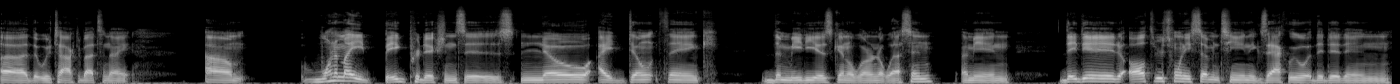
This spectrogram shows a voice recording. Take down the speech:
uh, that we've talked about tonight, um, one of my big predictions is no, I don't think the media is going to learn a lesson. I mean, they did all through 2017 exactly what they did in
